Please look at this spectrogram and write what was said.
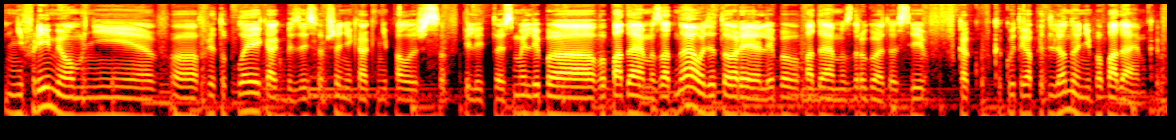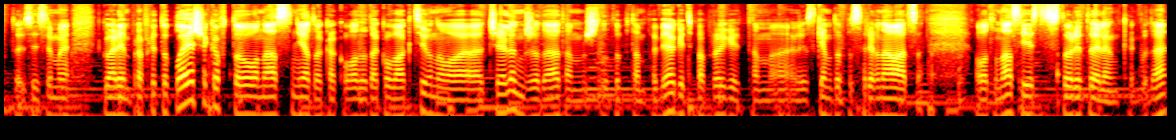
ни фримиум, ни а, free-to-play как бы здесь вообще никак не получится впилить. То есть мы либо выпадаем из одной аудитории, либо выпадаем из другой. То есть и в, как, в какую-то определенную не попадаем. Как бы. То есть если мы говорим про фри-то-плейщиков, то у нас нету какого-то такого активного челленджа, да, там что-то там побегать, попрыгать там или с кем-то посоревноваться. Вот у нас есть сторителлинг, как бы, да.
